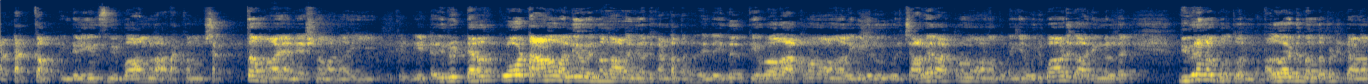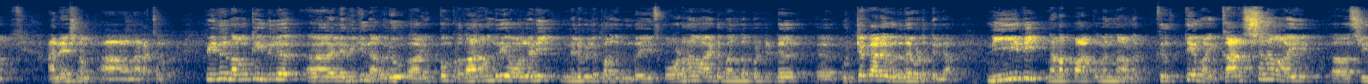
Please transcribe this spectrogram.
അടക്കം ഇന്റലിജൻസ് വിഭാഗങ്ങൾ അടക്കം ശക്തമായ അന്വേഷണമാണ് ഈ ഒരു ടെറർ പ്ലോട്ട് ആണോ അല്ലയോ എന്നുള്ളതാണ് ഇതിനകത്ത് കണ്ടെത്തേണ്ടത്. ഇത് ഇത് തീവ്രവാദ ആക്രമണമാണോ അല്ലെങ്കിൽ ഒരു ചാവേർ ആക്രമണമാണോ തുടങ്ങിയ ഒരുപാട് കാര്യങ്ങളുടെ വിവരങ്ങൾ പുറത്തു വരുന്നുണ്ട്. അതുമായിട്ട് ബന്ധപ്പെട്ടിട്ടാണ് അന്വേഷണം നടക്കുന്നത്. ഇപ്പൊ ഇത് നമുക്ക് ഇതിൽ ലഭിക്കുന്ന ഒരു ഇപ്പം പ്രധാനമന്ത്രി ഓൾറെഡി നിലവിൽ പറഞ്ഞിട്ടുണ്ട് ഈ സ്ഫോടനവുമായിട്ട് ബന്ധപ്പെട്ടിട്ട് കുറ്റക്കാരെ വെറുതെ വിടത്തില്ല നീതി നടപ്പാക്കുമെന്നാണ് കൃത്യമായി കർശനമായി ശ്രീ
